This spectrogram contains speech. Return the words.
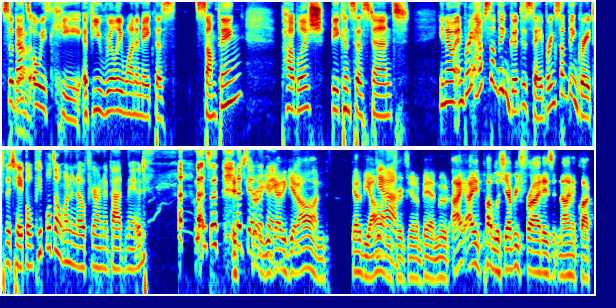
so that's Yeah. always key if you really want to make this something publish be consistent you know and bring, have something good to say bring something great to the table people don't want to know if you're in a bad mood that's a It's that's true. You got to get on. Got to be on Yeah. if you're in a bad mood. I, I publish every Fridays at nine o'clock.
